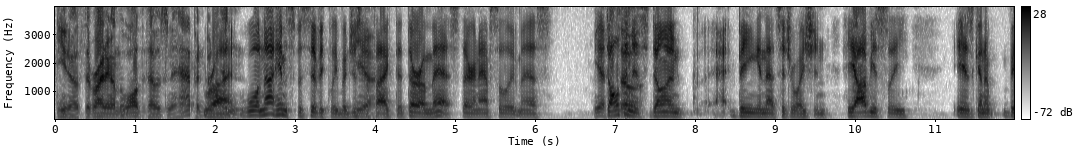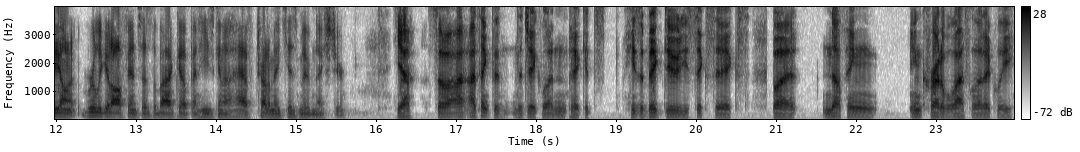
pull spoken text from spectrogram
you know, the writing on the wall that that was going to happen. Right. Well, not him specifically, but just Yeah. the fact that they're a mess. They're an absolute mess. Yeah. Dalton so- is done being in that situation. He obviously is going to be on a really good offense as the backup, and he's going to have try to make his move next year. Yeah, so I, I think the the Jake Luton pick. It's he's a big dude. He's six six, but nothing incredible athletically.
